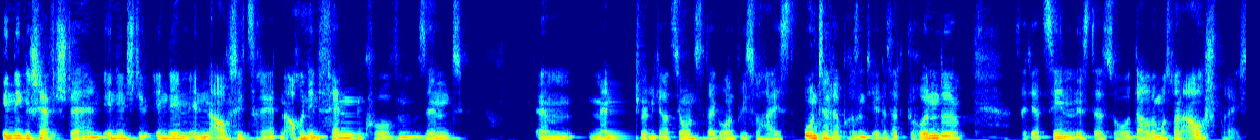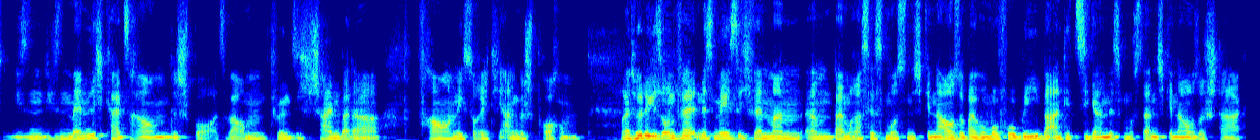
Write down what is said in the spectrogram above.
In den Geschäftsstellen, in den, in den, in den Aufsichtsräten, auch in den Fankurven sind ähm, Menschen mit Migrationshintergrund, wie es so heißt, unterrepräsentiert. Das hat Gründe. Seit Jahrzehnten ist das so. Darüber muss man auch sprechen, diesen, diesen Männlichkeitsraum des Sports. Warum fühlen sich scheinbar da Frauen nicht so richtig angesprochen? Natürlich ist es unverhältnismäßig, wenn man ähm, beim Rassismus nicht genauso, bei Homophobie, bei Antiziganismus da nicht genauso stark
